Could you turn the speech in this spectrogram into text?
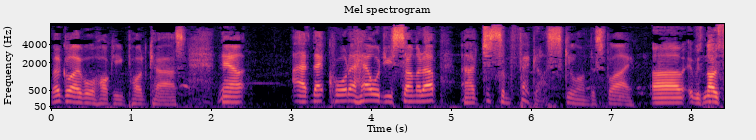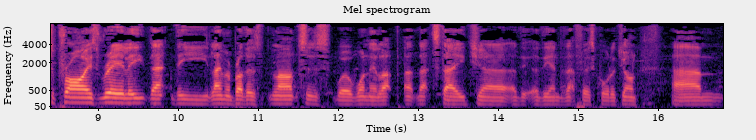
the Global Hockey Podcast. Now, at that quarter, how would you sum it up? Uh, just some fabulous skill on display. Uh, it was no surprise, really, that the Lehman Brothers Lancers were 1 0 up at that stage uh, at, the, at, the, end of that first quarter, John. Um,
